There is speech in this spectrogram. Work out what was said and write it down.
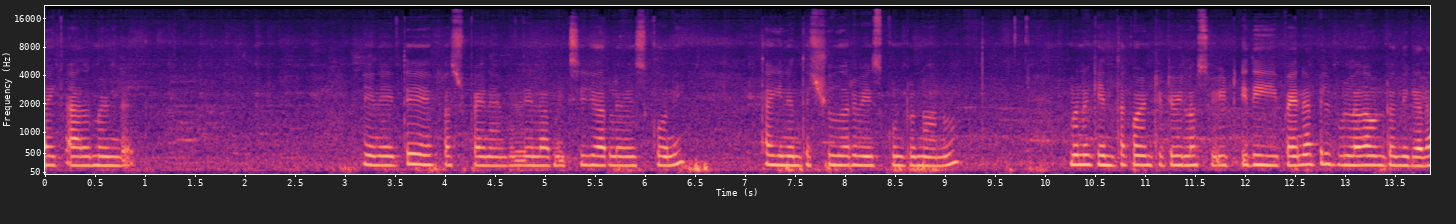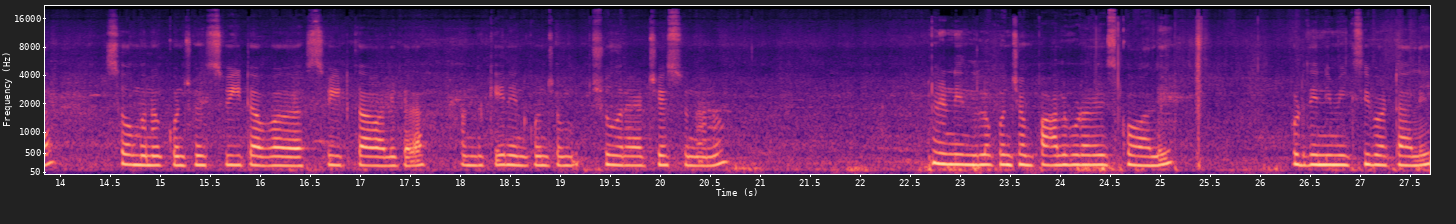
Like almond. నేనైతే ఫస్ట్ పైనాపిల్ ఇలా మిక్సీ జార్లో వేసుకొని తగినంత షుగర్ వేసుకుంటున్నాను. మనకి ఎంత క్వాంటిటీలో స్వీట్ ఇది పైనాపిల్ పుల్లగా ఉంటుంది కదా సో మనకు కొంచెం స్వీట్ అవ్వ స్వీట్ కావాలి కదా అందుకే నేను కొంచెం షుగర్ యాడ్ చేస్తున్నాను. అండ్ ఇందులో కొంచెం పాలు కూడా వేసుకోవాలి. ఇప్పుడు దీన్ని మిక్సీ పట్టాలి.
